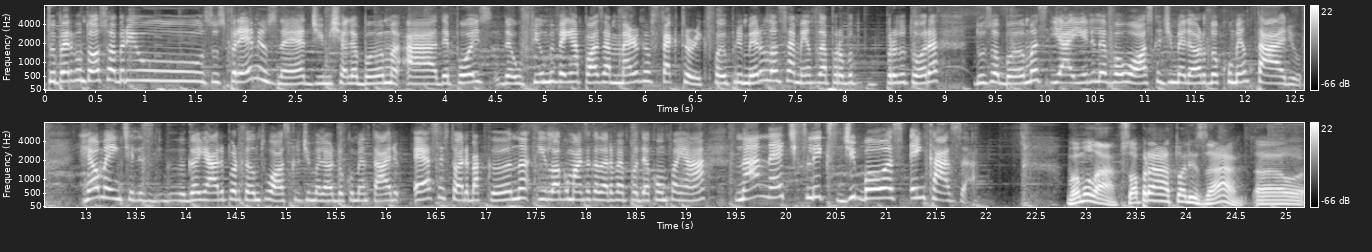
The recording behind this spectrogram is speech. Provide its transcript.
Tu perguntou sobre os, os prêmios, né, de Michelle Obama. Ah, depois, de- o filme vem após American Factory, que foi o primeiro lançamento da pro- produtora dos Obamas. E aí ele levou o Oscar de melhor documentário. Realmente, eles ganharam, portanto, o Oscar de melhor documentário. Essa história é bacana e logo mais a galera vai poder acompanhar na Netflix, de boas, em casa. Vamos lá, só pra atualizar, ah,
